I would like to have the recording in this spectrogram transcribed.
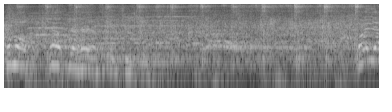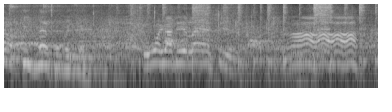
Come on, clap your hands for Jesus. Why y'all keep messing with me? The one y'all did last year. Ah. ah, ah, ah.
